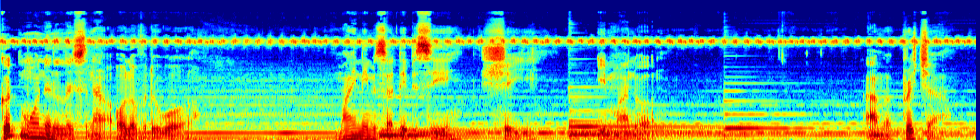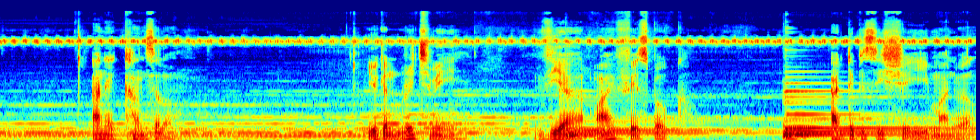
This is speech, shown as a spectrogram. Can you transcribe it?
Good morning, listener all over the world. My name is Adebisi Sheyi Emmanuel. I'm a preacher and a counselor. You can reach me via my Facebook Adebisi Sheyi Emmanuel,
